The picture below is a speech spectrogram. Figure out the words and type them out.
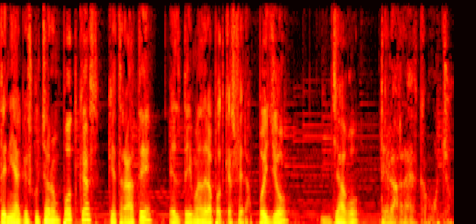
tenía que escuchar un podcast que trate el tema de la podcastfera. Pues yo, Yago, te lo agradezco mucho.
